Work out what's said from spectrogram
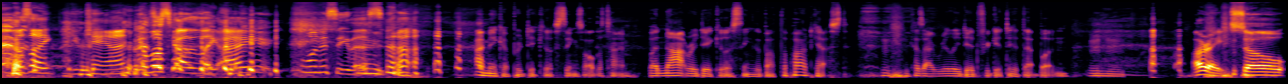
I was like, you can. Almost got was like, I want to see this. I make up ridiculous things all the time, but not ridiculous things about the podcast because I really did forget to hit that button. hmm All right. So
